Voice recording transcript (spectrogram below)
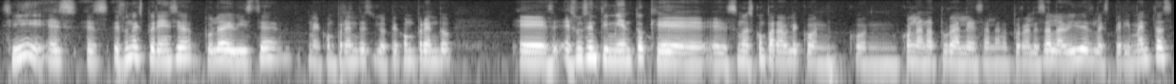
Sí, es, es, es una experiencia, tú la viviste, me comprendes, yo te comprendo. Es, es un sentimiento que no es comparable con, con, con, la naturaleza. La naturaleza la vives, la experimentas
